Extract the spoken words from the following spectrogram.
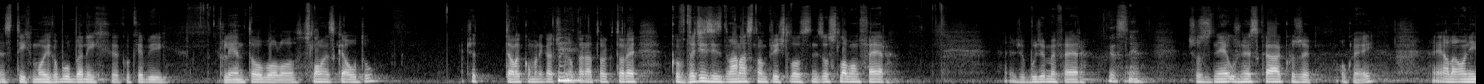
z tých mojich obľúbených ako keby klientov bolo Slovenské auto, telekomunikačný mm. operátor, ktoré ako v 2012 prišlo so slovom fair. Že budeme fair. Jasne. Čo znie už dneska akože OK. ale oni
